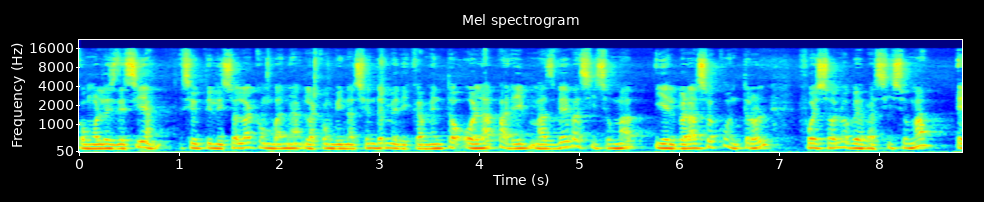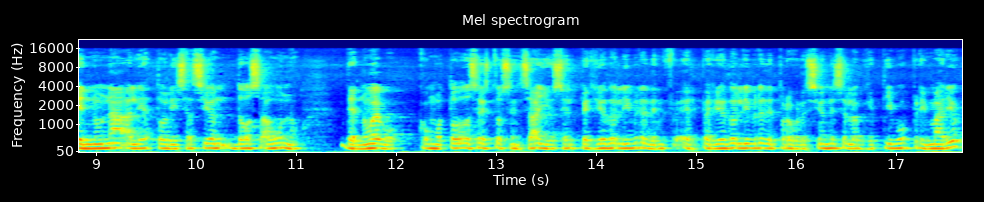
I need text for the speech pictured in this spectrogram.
como les decía, se utilizó la, combinación de medicamento olaparib más bevacizumab y el brazo control fue solo bevacizumab en una aleatorización 2 a 1. De nuevo, como todos estos ensayos, el periodo libre de, el periodo libre de progresión es el objetivo primario,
